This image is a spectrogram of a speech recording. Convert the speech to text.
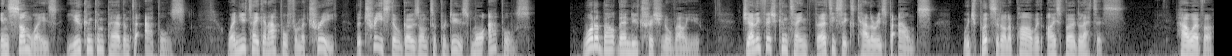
In some ways, you can compare them to apples. When you take an apple from a tree, the tree still goes on to produce more apples. What about their nutritional value? Jellyfish contain 36 calories per ounce, which puts it on a par with iceberg lettuce. However,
